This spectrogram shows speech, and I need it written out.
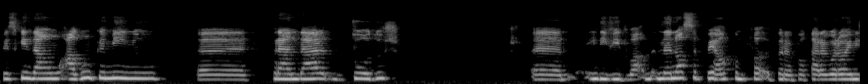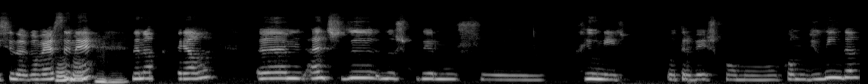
penso que ainda há um, algum caminho uh, para andar de todos, uh, individual, na nossa pele, como, para voltar agora ao início da conversa, uhum. né? Uhum. na nossa pele, antes de nos podermos uh, reunir outra vez como, como de Olinda,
